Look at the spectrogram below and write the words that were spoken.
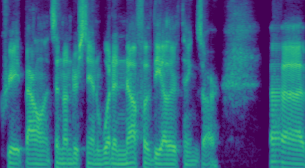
create balance and understand what enough of the other things are. Uh,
